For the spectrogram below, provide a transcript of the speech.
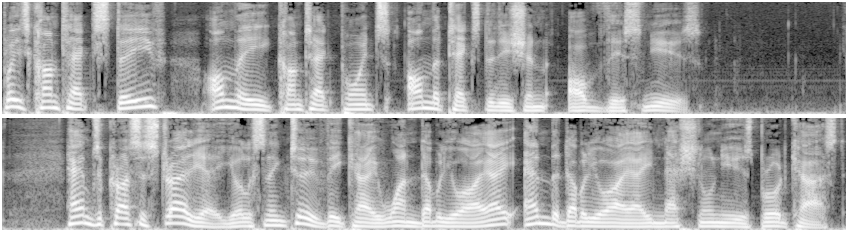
Please contact Steve on the contact points on the text edition of this news. Hams across Australia, you're listening to VK1WIA and the WIA National News Broadcast.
